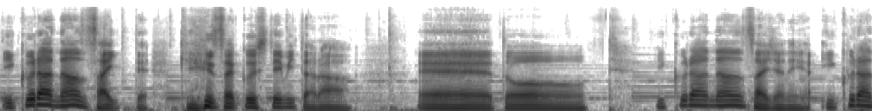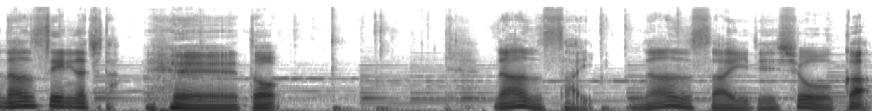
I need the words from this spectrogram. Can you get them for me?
いくら何歳って検索してみたら、えっ、ー、と、いくら何歳じゃねえや。いくら何歳になっちゃった？えっ、ー、と、何歳？何歳でしょうか？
